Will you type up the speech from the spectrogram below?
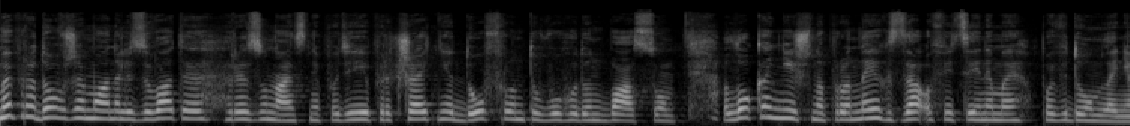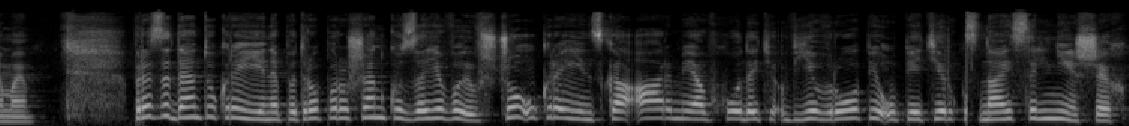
Ми продовжуємо аналізувати резонансні події, причетні до фронтового Донбасу. Лаконічно про них за офіційними повідомленнями. Президент України Петро Порошенко заявив, що українська армія входить в Європі у п'ятірку з найсильніших.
